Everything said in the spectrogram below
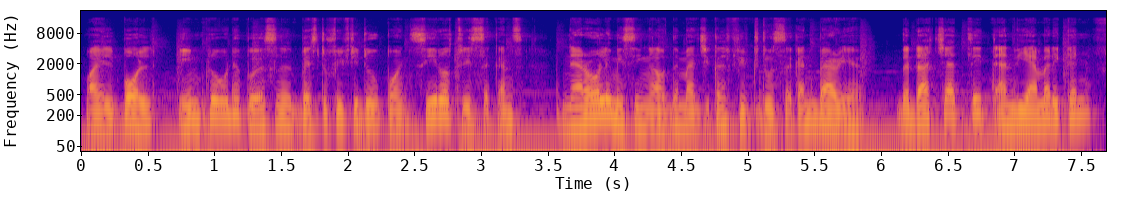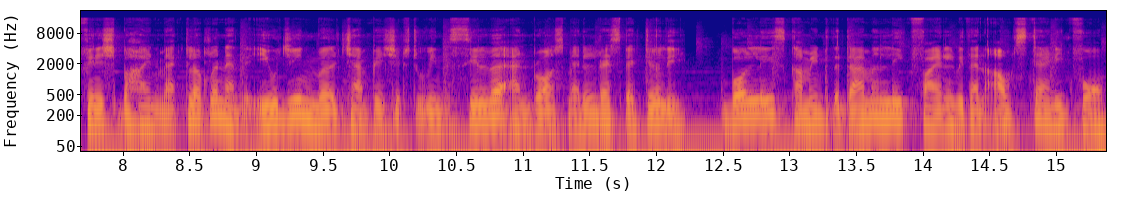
while Bol improved her personal best to 52.03 seconds, narrowly missing out the magical 52 second barrier. The Dutch athlete and the American finished behind McLaughlin at the Eugene World Championships to win the silver and bronze medal respectively. Bol is coming to the Diamond League final with an outstanding form.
